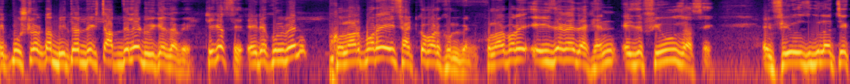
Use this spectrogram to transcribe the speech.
এই পুষলকটা ভিতর দিক চাপ দিলে ঢুকে যাবে, ঠিক আছে? এটা খুলবেন, খোলার পরে এই সাইড কভার খুলবেন। খোলার পরে এই জায়গায় দেখেন, এই যে ফিউজ আছে, এই ফিউজগুলো চেক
